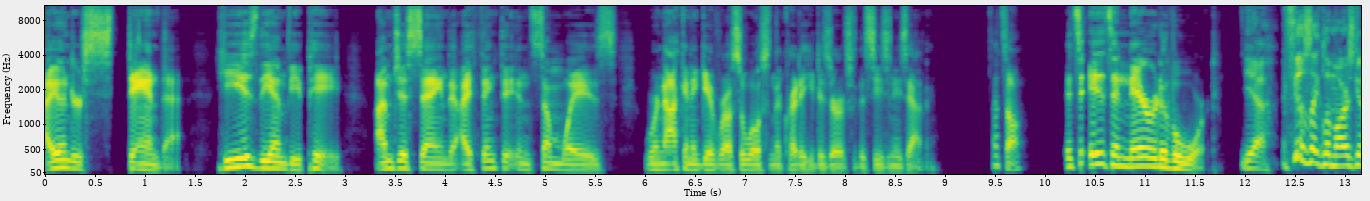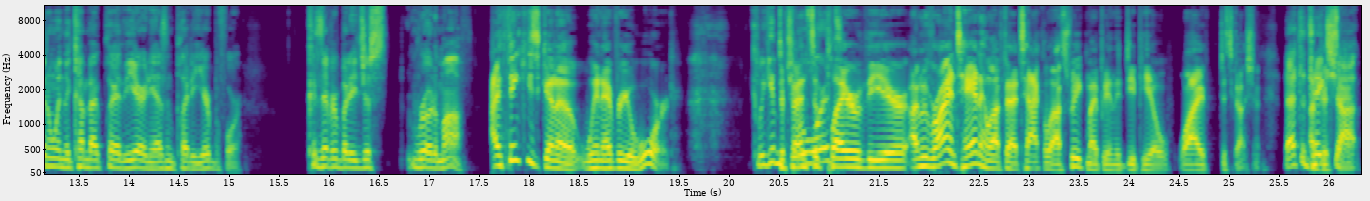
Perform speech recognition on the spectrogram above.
I understand that. He is the MVP. I'm just saying that I think that in some ways we're not going to give Russell Wilson the credit he deserves for the season he's having. That's all. It's it's a narrative award. Yeah. It feels like Lamar's going to win the comeback player of the year and he hasn't played a year before because everybody just wrote him off. I think he's gonna win every award. Can we give Defensive player of the year. I mean, Ryan Tannehill after that tackle last week might be in the DPOY discussion. That's a take just saying. shot.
